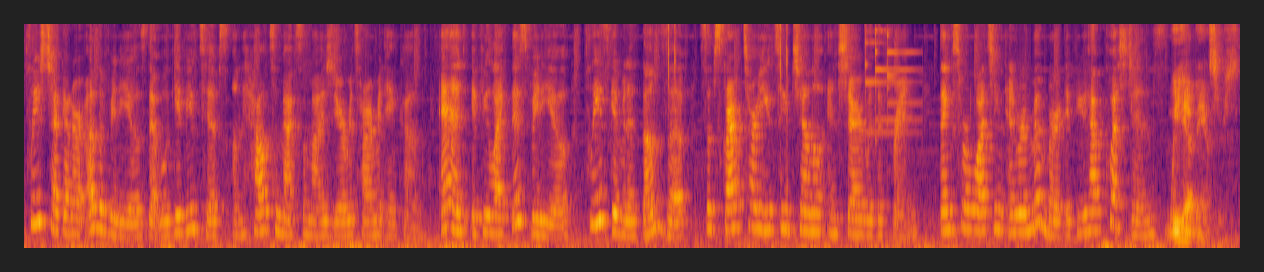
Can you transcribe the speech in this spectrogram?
please check out our other videos that will give you tips on how to maximize your retirement income. And if you like this video, please give it a thumbs up, subscribe to our YouTube channel, and share it with a friend. Thanks for watching, and remember, if you have questions, we have answers.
